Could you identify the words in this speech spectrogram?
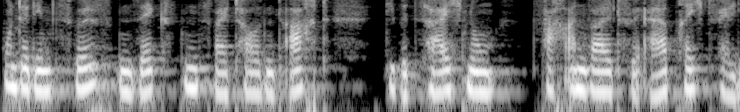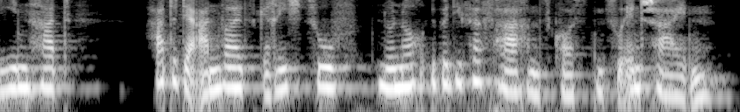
unter dem 12.06.2008 die Bezeichnung Fachanwalt für Erbrecht verliehen hat, hatte der Anwaltsgerichtshof nur noch über die Verfahrenskosten zu entscheiden.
